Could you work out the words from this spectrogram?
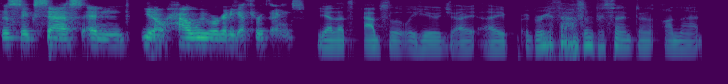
the success and you know how we were going to get through things. Yeah, that's absolutely huge. I, I agree a thousand percent on that.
